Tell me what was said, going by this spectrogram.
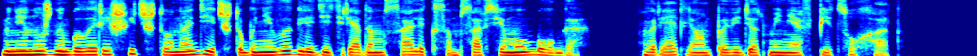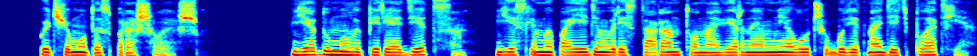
Мне нужно было решить, что надеть, чтобы не выглядеть рядом с Алексом совсем убого. Вряд ли он поведет меня в пиццу хат. «Почему ты спрашиваешь?» Я думала переодеться, если мы поедем в ресторан, то, наверное, мне лучше будет надеть платье.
